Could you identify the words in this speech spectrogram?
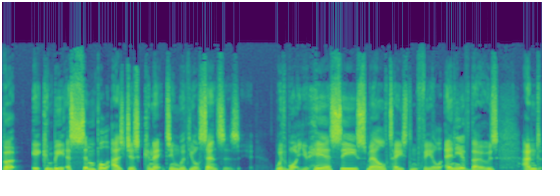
But it can be as simple as just connecting with your senses, with what you hear, see, smell, taste, and feel, any of those, and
